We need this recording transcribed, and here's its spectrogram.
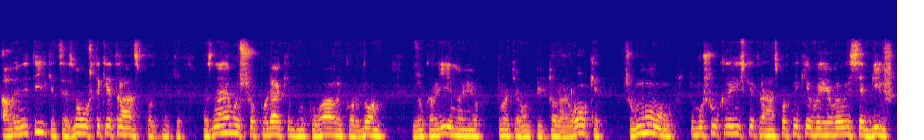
Але не тільки це, знову ж таки, транспортники. Ми знаємо, що поляки блокували кордон з Україною протягом півтора роки. Чому? Тому що українські транспортники виявилися більш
